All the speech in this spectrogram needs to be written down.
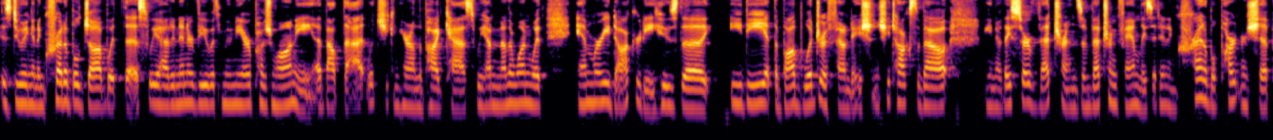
is doing an incredible job with this. We had an interview with Muneer Panjwani about that, which you can hear on the podcast. We had another one with Anne Marie Dougherty, who's the ED at the Bob Woodruff Foundation. She talks about, you know, they serve veterans and veteran families. It an incredible partnership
